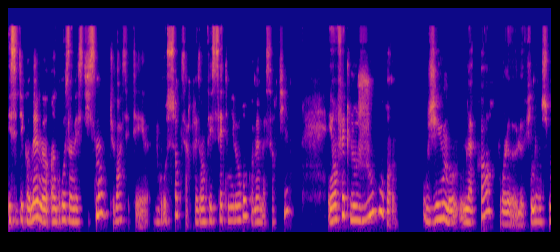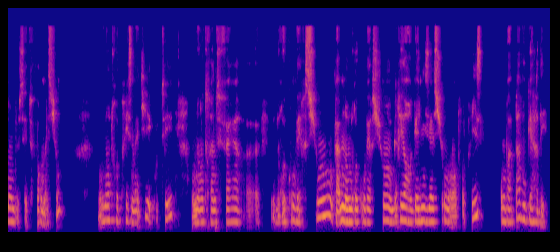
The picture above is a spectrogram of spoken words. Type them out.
Et c'était quand même un gros investissement, tu vois, c'était une grosse somme, ça représentait 7000 euros quand même à sortir. Et en fait, le jour où j'ai eu mon accord pour le financement de cette formation, mon entreprise m'a dit, écoutez, on est en train de faire euh, une reconversion, enfin non une reconversion, une réorganisation dans l'entreprise, on ne va pas vous garder.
